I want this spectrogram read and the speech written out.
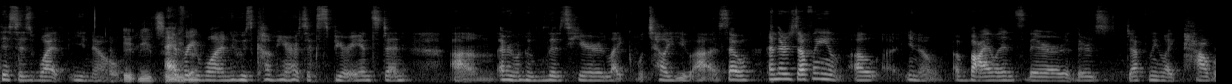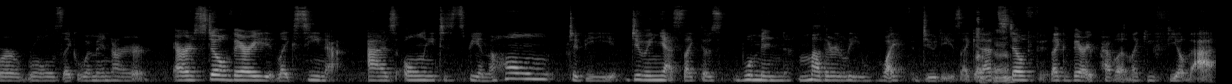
this is what you know It needs everyone who's come here has experienced and um, everyone who lives here like will tell you uh, so and there's definitely a you know a violence there. There's definitely like power roles like women are are still very like seen as only to be in the home to be doing yes like those woman motherly wife duties like that's still like very prevalent like you feel that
